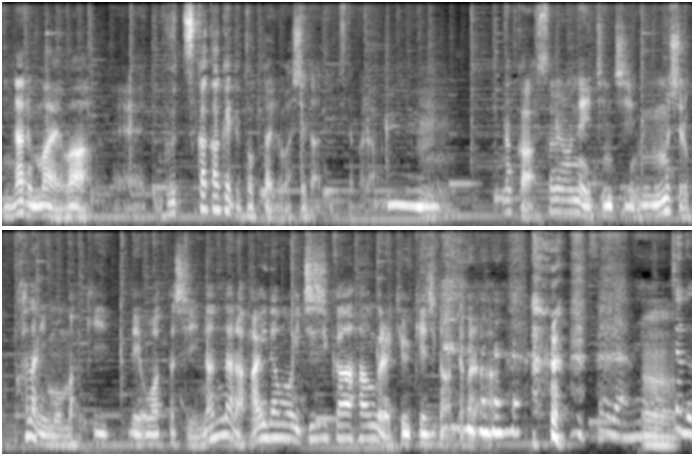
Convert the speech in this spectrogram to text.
になる前は、えーと2日かけて撮ったりとかしてたって言ってたから、ううんんなんかそれをね一日むしろかなりもう巻きで終わったしなんなら間も1時間半ぐらい休憩時間あったから、そうだね、うん。ちょっと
